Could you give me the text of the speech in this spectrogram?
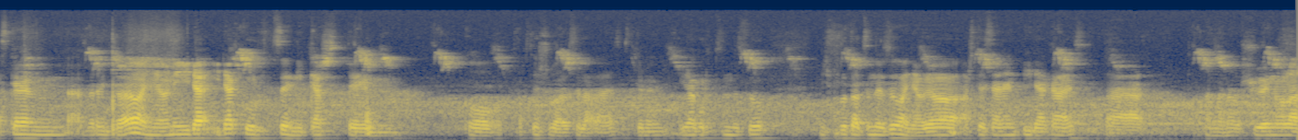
azkenen berdintxo da, baina ni ira, irakurtzen ikastenko prozesua bezala da, ez? Azkenen irakurtzen duzu, disfrutatzen duzu, baina gero artesaren tiraka, ez? Eta, zan no, zuen nola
